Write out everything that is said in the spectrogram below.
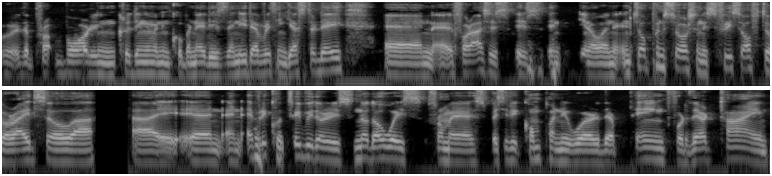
the board, including even in Kubernetes, they need everything yesterday. And uh, for us, is is you know, and it's open source and it's free software, right? So, uh, uh, and and every contributor is not always from a specific company where they're paying for their time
